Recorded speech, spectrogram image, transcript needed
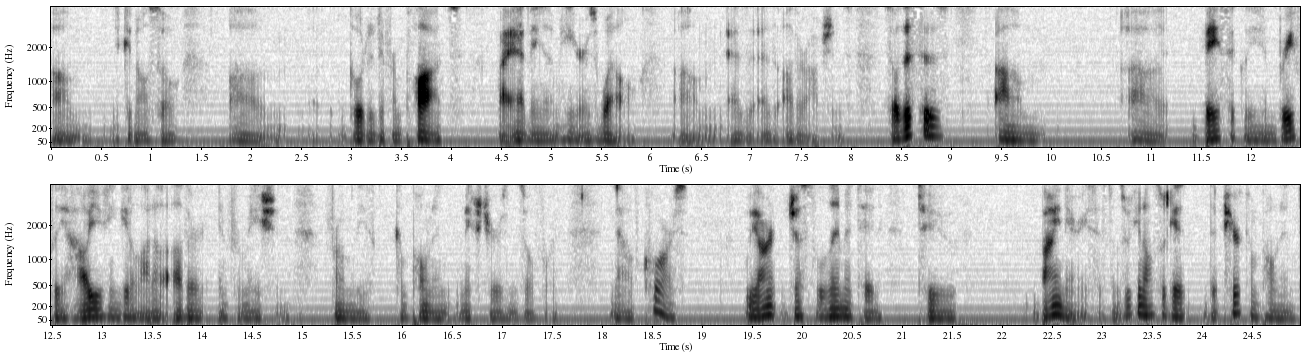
Um, you can also um, go to different plots by adding them here as well um, as, as options. So this is um, uh, basically and briefly how you can get a lot of other information from these component mixtures and so forth. Now, of course, we aren't just limited to binary systems. We can also get the pure component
